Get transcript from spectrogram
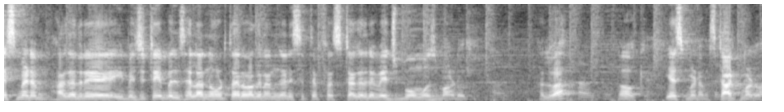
ಎಸ್ ಮೇಡಮ್ ಹಾಗಾದ್ರೆ ಈ ವೆಜಿಟೇಬಲ್ಸ್ ಎಲ್ಲ ನೋಡ್ತಾ ಇರುವಾಗ ನನ್ಗೆ ಅನಿಸುತ್ತೆ ಫಸ್ಟ್ ಹಾಗಾದ್ರೆ ವೆಜ್ ಮೋಮೋಸ್ ಮಾಡೋದು. ಅಲ್ವಾ? ಓಕೆ ಎಸ್ ಮೇಡಮ್ ಸ್ಟಾರ್ಟ್ ಮಾಡುವ.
